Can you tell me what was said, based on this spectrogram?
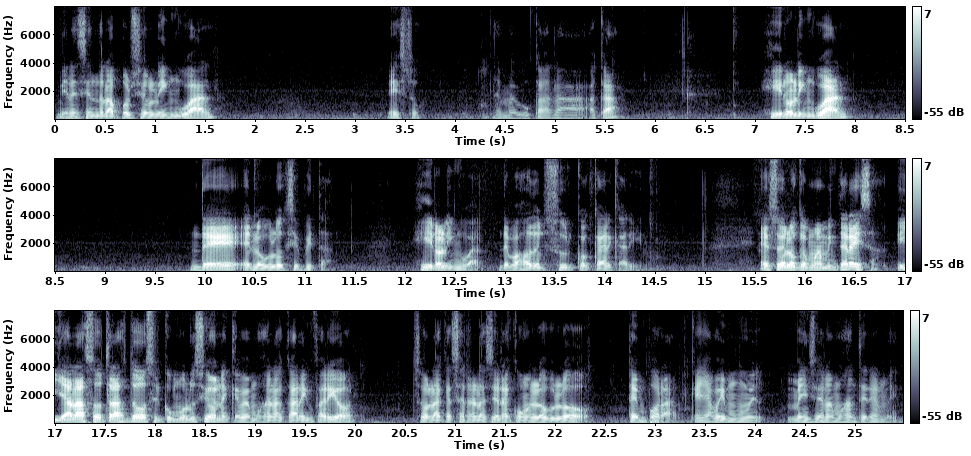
viene siendo la porción lingual. Esto, déjame buscarla acá. Giro lingual del lóbulo occipital. Giro lingual, debajo del surco calcarino. Eso es lo que más me interesa. Y ya las otras dos circunvoluciones que vemos en la cara inferior son las que se relacionan con el lóbulo temporal, que ya mencionamos anteriormente.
